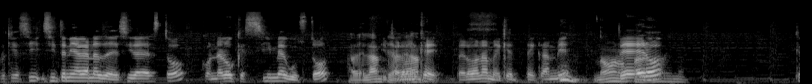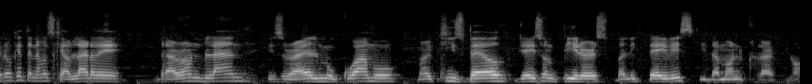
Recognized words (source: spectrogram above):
porque sí, sí tenía ganas de decir esto, con algo que sí me gustó. Adelante, Que, perdóname que te cambie. Mm, no, pero creo que tenemos que hablar de Daron Bland, Israel Mukwamu, Marquise Bell, Jason Peters, Malik Davis y Damon Clark, ¿no?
